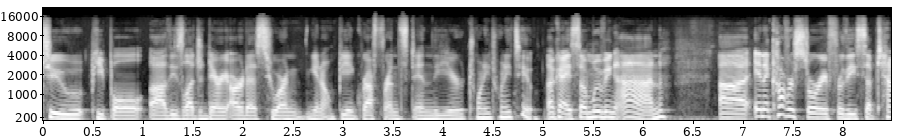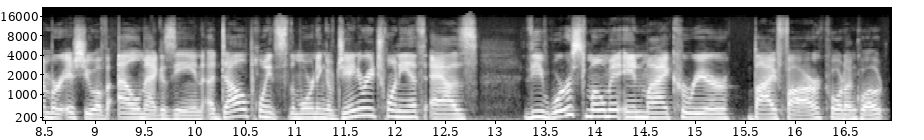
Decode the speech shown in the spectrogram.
to people, uh, these legendary artists who are you know being referenced in the year 2022. Okay, so moving on. Uh, in a cover story for the September issue of Elle magazine, Adele points to the morning of January 20th as the worst moment in my career by far, quote unquote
